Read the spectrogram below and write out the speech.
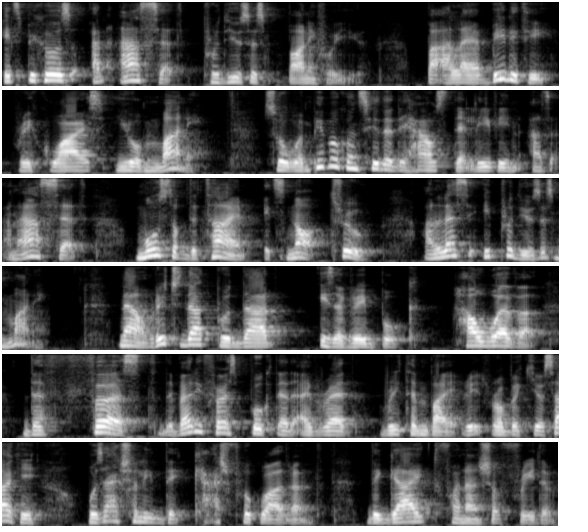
It's because an asset produces money for you, but a liability requires your money. So when people consider the house they live in as an asset, most of the time it's not true unless it produces money. Now, Rich Dad Poor Dad is a great book However, the first, the very first book that I've read written by Robert Kiyosaki was actually The Cash Flow Quadrant, The Guide to Financial Freedom.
